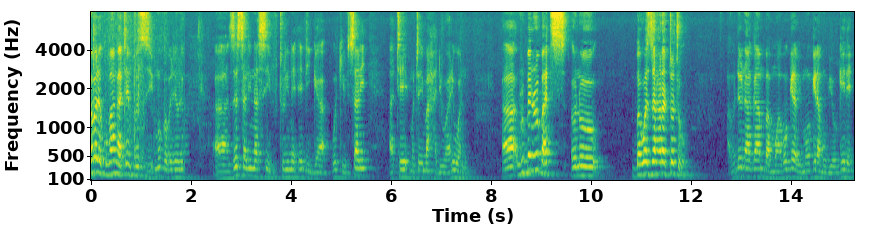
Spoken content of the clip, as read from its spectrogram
mwebale kubanga ate mpozi mugoberera oli Ah, nze salina sif tulina ediga wikif sali ate mutebi mahadi wali wano. Ah, ruben roberts ono bawa zahara toto abaddeyo n'agamba mwabogera bimwogera mu byogere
